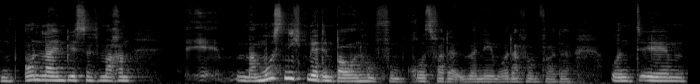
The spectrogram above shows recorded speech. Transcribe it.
ein Online-Business machen. Äh, man muss nicht mehr den Bauernhof vom Großvater übernehmen oder vom Vater. Und ähm,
